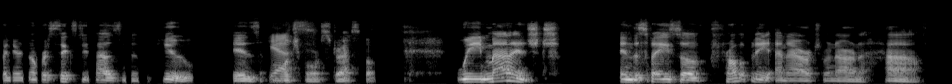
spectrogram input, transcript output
when you're number sixty thousand in the queue is yes. much more stressful. We managed in the space of probably an hour to an hour and a half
